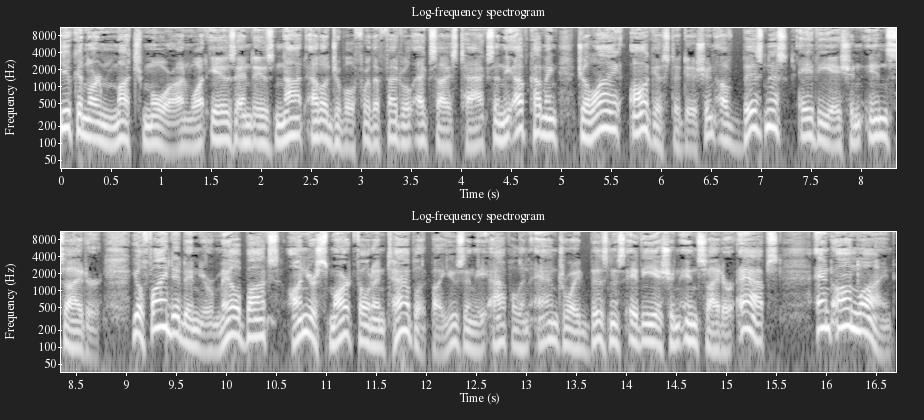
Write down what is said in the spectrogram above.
You can learn much more on what is and is not eligible for the federal excise tax in the upcoming July August edition of Business Aviation Insider. You'll find it in your mailbox, on your smartphone and tablet by using the Apple and Android Business Aviation Insider apps, and online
